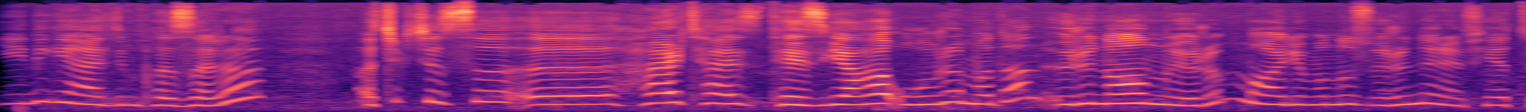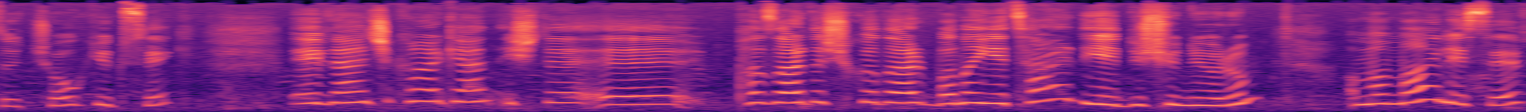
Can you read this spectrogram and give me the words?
Yeni geldim pazara. Açıkçası e, her tez, tezgaha uğramadan ürün almıyorum. Malumunuz ürünlerin fiyatı çok yüksek. Evden çıkarken işte e, pazarda şu kadar bana yeter diye düşünüyorum. Ama maalesef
